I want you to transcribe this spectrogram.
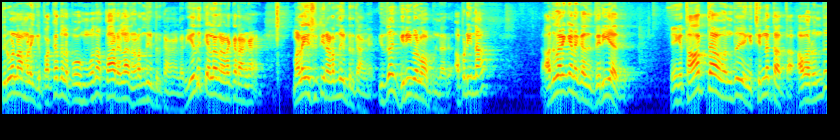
திருவண்ணாமலைக்கு பக்கத்தில் போகும்போது தான் பாரு எல்லாம் நடந்துகிட்டு இருக்காங்க. எதுக்கு எல்லாம் நடக்கிறாங்க? மலையை சுற்றி நடந்துகிட்டு இருக்காங்க. இதுதான் கிரிவலம் அப்படின்னாரு. அப்படின்னா அது வரைக்கும் எனக்கு அது தெரியாது. எங்கள் தாத்தா வந்து எங்கள் சின்ன தாத்தா அவர் வந்து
